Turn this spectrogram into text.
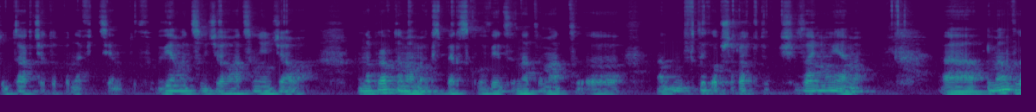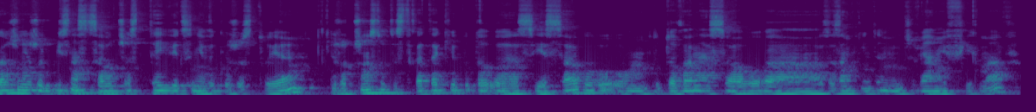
dotarcia do beneficjentów. Wiemy, co działa, co nie działa. My naprawdę mamy ekspercką wiedzę na temat e, w tych obszarach, których się zajmujemy. E, I mam wrażenie, że biznes cały czas tej wiedzy nie wykorzystuje, że często te strategie CSR budowane są e, za zamkniętymi drzwiami w firmach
